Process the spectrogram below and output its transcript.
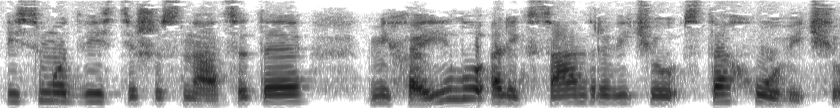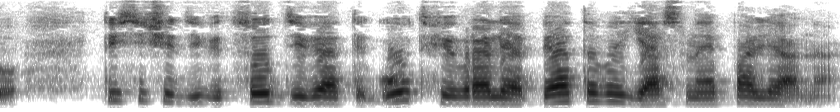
Письмо 216 Михаилу Александровичу Стаховичу, 1909 год, февраля 5 Ясная Поляна.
